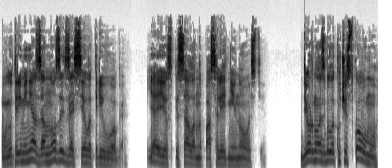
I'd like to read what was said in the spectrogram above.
Внутри меня занозой засела тревога. Я ее списала на последние новости. Дернулась было к участковому,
